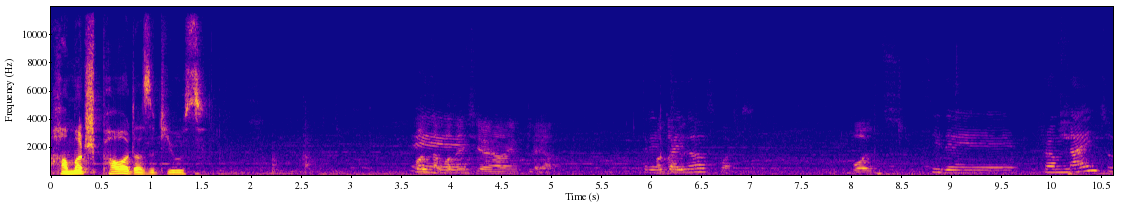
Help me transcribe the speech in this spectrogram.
How much power does it use? ¿Cuánta potencia emplea? 32 volts. Volts. Sí, de from 9 to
